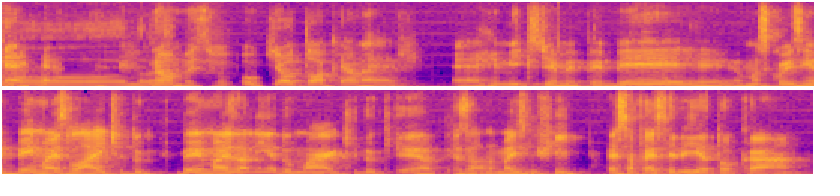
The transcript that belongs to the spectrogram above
ô André. Não, mas o, o que eu toco é leve. É remix de MPB, umas coisinhas bem mais light, do, bem mais a linha do Mark do que a pesada. Mas enfim, essa festa ele ia tocar.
